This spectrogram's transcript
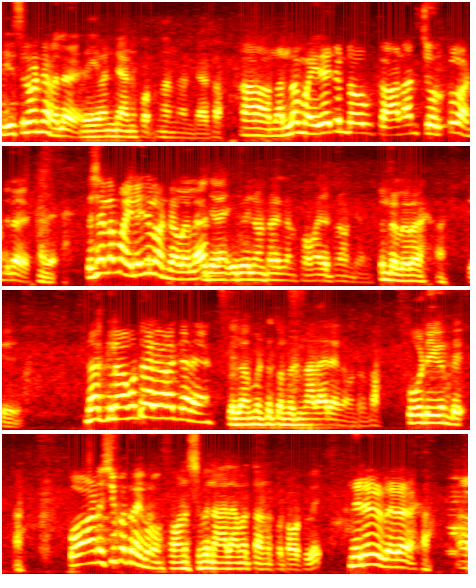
ഡീസൽ വണ്ടിയാണല്ലേ റീവന്റെ ആണ് പുറത്ത് വന്ന വണ്ടി കേട്ടോ ആ നല്ല മൈലേജ് ഉണ്ടാവും കാണാൻ ചുരുക്കുള്ള വണ്ടി അല്ലേ? അതെ. പക്ഷെ നല്ല മൈലേജ് ഉള്ള വണ്ടിയാണല്ലേ ഇരുപത് കിലോമീറ്റർ കൺഫേം ആയിട്ട് വണ്ടിയാണ്. ഉണ്ടല്ലോ അല്ലേ? എന്നാ കിലോമീറ്റർ കാര്യങ്ങളൊക്കെ അറിയാം കിലോമീറ്റർ തൊണ്ണൂറ്റി നാലായിരം കിലോമീറ്റർ കേട്ടോ ഓടിയുണ്ട്. ഓണർഷിപ്പ് എത്ര ആയിക്കണോ? ഓണർഷിപ്പ് നാലാമത്താണ് ഇപ്പൊ ടോട്ടൽ നിലവിലുള്ള ആ.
